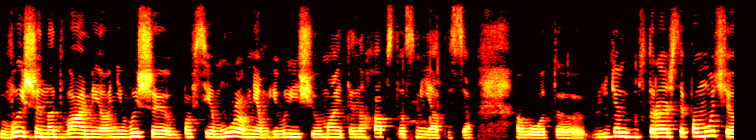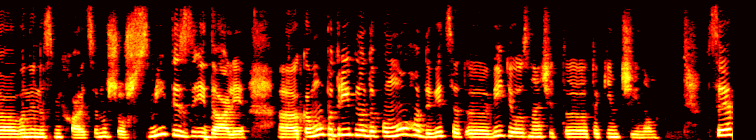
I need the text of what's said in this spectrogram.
выше над вами, они выше по всем уровням, и ви ще маєте нахабство сміятися. Вот. е, Людям стараєшся допомогти, а вони насміхаються. Ну що ж, смійтесь і далі. Е, Кому потрібна допомога, дивіться е, відео, значить, е, таким чином. Все,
